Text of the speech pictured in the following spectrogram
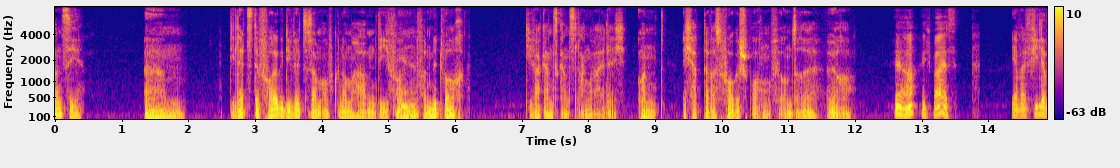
Franzi, ähm, die letzte Folge, die wir zusammen aufgenommen haben, die von, Ja. von Mittwoch, die war ganz, ganz langweilig. Und ich habe da was vorgesprochen für unsere Hörer. Ja, ich weiß. Ja, weil viele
